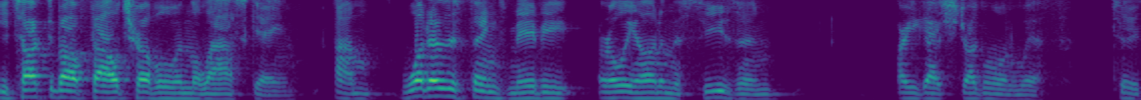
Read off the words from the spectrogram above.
you talked about foul trouble in the last game um, what other things maybe early on in the season are you guys struggling with to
